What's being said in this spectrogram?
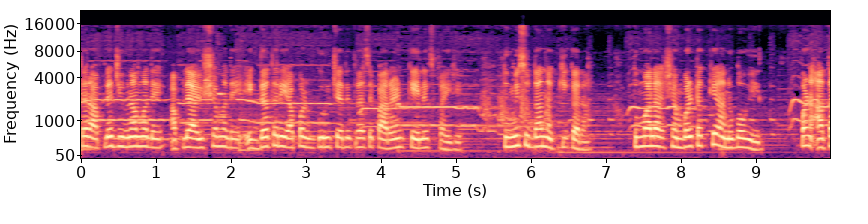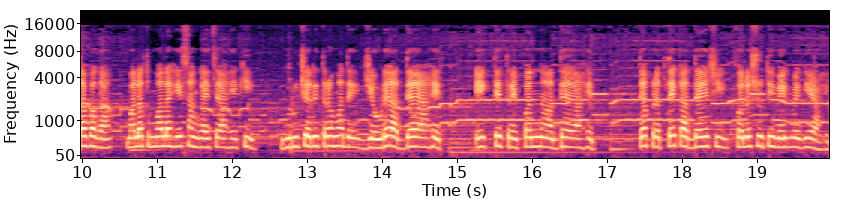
तर आपल्या जीवनामध्ये आपल्या आयुष्यामध्ये एकदा तरी आपण गुरुचरित्राचे पारायण केलेच पाहिजे. तुम्ही सुद्धा नक्की करा. तुम्हाला शंभर टक्के अनुभव येईल. पण आता बघा मला तुम्हाला हे सांगायचे आहे की गुरुचरित्रामध्ये जेवढे अध्याय आहेत एक ते त्रेपन्न अध्याय आहेत त्या प्रत्येक अध्यायाची फलश्रुती वेगवेगळी आहे.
